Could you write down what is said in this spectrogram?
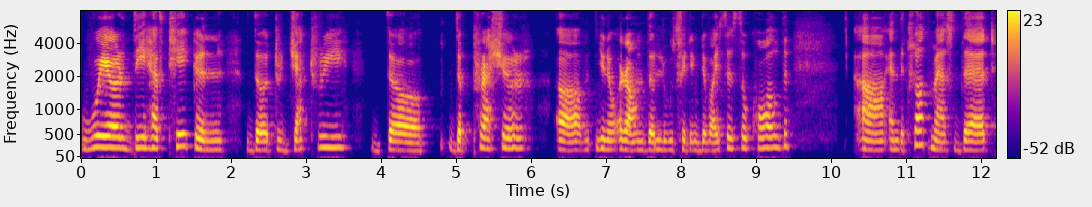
where they have taken the trajectory, the the pressure, um, you know, around the loose fitting devices, so called, uh, and the cloth mask that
